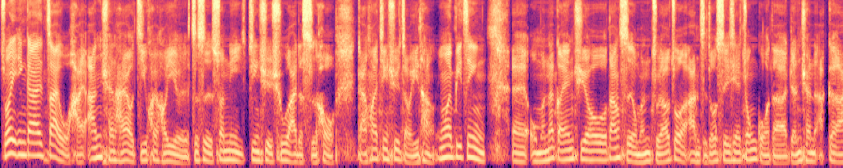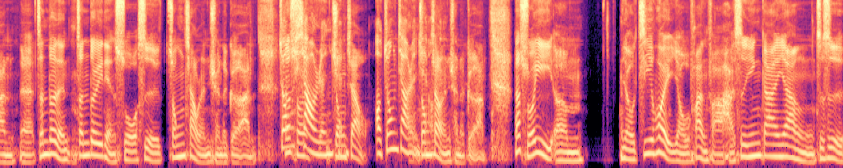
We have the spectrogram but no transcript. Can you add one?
所以应该在我还安全、还有机会可以就是顺利进去出来的时候，赶快进去走一趟。因为毕竟，呃，我们那个 NGO 当时我们主要做的案子都是一些中国的人权的个案，呃，针对人针对一点说是宗教人权的个案，宗教人权宗教哦，宗教人权宗教人权的个案。那所以，嗯。有机会有办法，还是应该让就是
